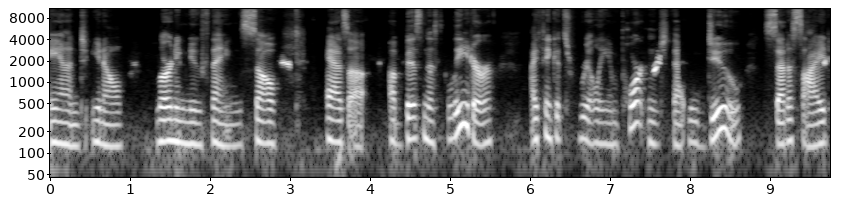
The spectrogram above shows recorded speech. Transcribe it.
and, you know, learning new things. So, as a, a business leader, I think it's really important that we do set aside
